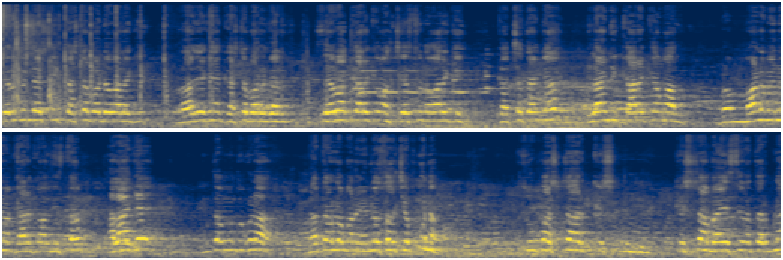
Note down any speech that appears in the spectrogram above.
తెలుగు ఇండస్ట్రీ కష్టపడ్డ వాళ్ళకి రాజకీయం కష్టపడ్డ గారికి సేవా కార్యక్రమాలు చేస్తున్న వారికి ఖచ్చితంగా ఇలాంటి కార్యక్రమాలు బ్రహ్మాండమైన కార్యక్రమాలు ఇస్తాం అలాగే ఇంతకుముందు కూడా గతంలో మనం ఎన్నోసార్లు చెప్పుకున్నాం. సూపర్ స్టార్ కృష్ణ కృష్ణ బయస్తున్న తరపున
